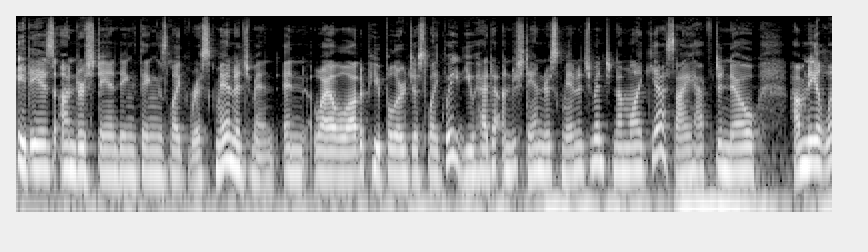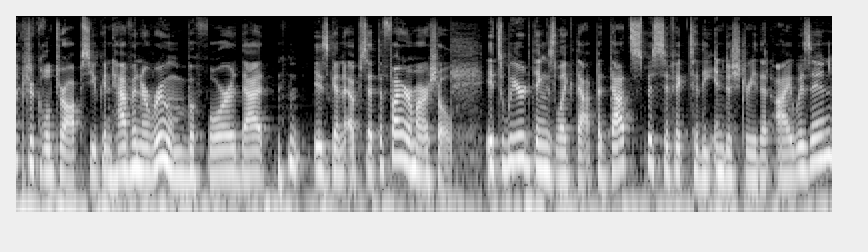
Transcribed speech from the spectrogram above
it is understanding things like risk management. And while a lot of people are just like, wait, you had to understand risk management? And I'm like, yes, I have to know how many electrical drops you can have in a room before that is going to upset the fire marshal. It's weird things like that, but that's specific to the industry that I was in.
